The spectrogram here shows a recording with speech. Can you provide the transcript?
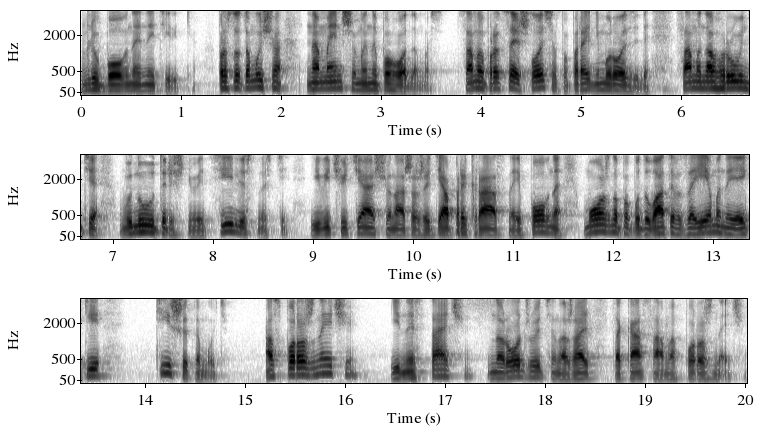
любовна і не тільки. Просто тому, що на менше ми не погодимось. Саме про це йшлося в попередньому розділі. Саме на ґрунті внутрішньої цілісності і відчуття, що наше життя прекрасне і повне, можна побудувати взаємини, які тішитимуть. А з порожнечі і нестачі народжується, на жаль, така сама порожнеча.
